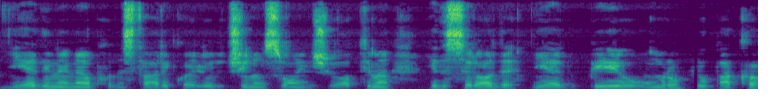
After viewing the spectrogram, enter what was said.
Jedine neophodne stvari koje ljudi čine u svojim životima je da se rode, jedu, piju, umru i upakao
